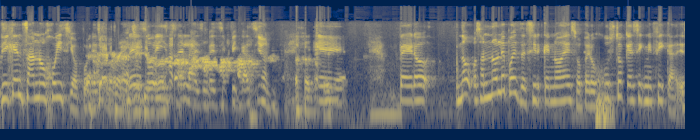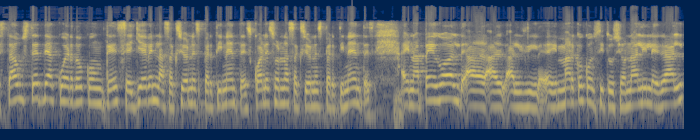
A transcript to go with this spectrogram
dije en sano juicio, por eso, hice la especificación. Eh, pero no, o sea, no le puedes decir que no eso, pero justo qué significa. ¿Está usted de acuerdo con que se lleven las acciones pertinentes? ¿Cuáles son las acciones pertinentes? En apego al, eh, marco constitucional y legal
